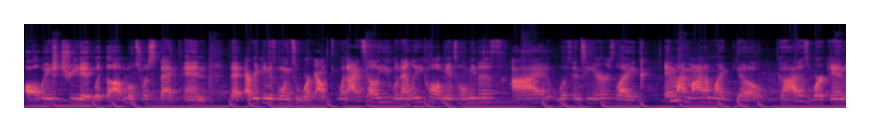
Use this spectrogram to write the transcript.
always treated with the utmost respect and that everything is going to work out. When i tell you when that lady called me and told me this i was in tears like in my mind, I'm like, yo, God is working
